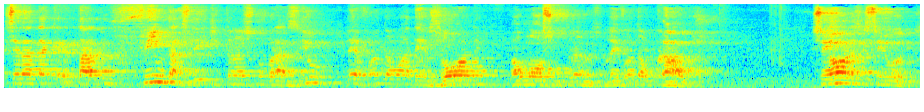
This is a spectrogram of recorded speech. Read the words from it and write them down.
será decretado o fim das leis de trânsito no Brasil, levando a uma desordem ao nosso trânsito, levando ao caos. Senhoras e senhores,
